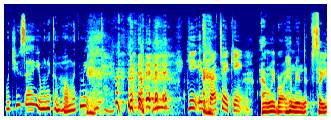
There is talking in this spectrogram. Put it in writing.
What'd you say? You want to come home with me? Okay. he is breathtaking. I only brought him in so you,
